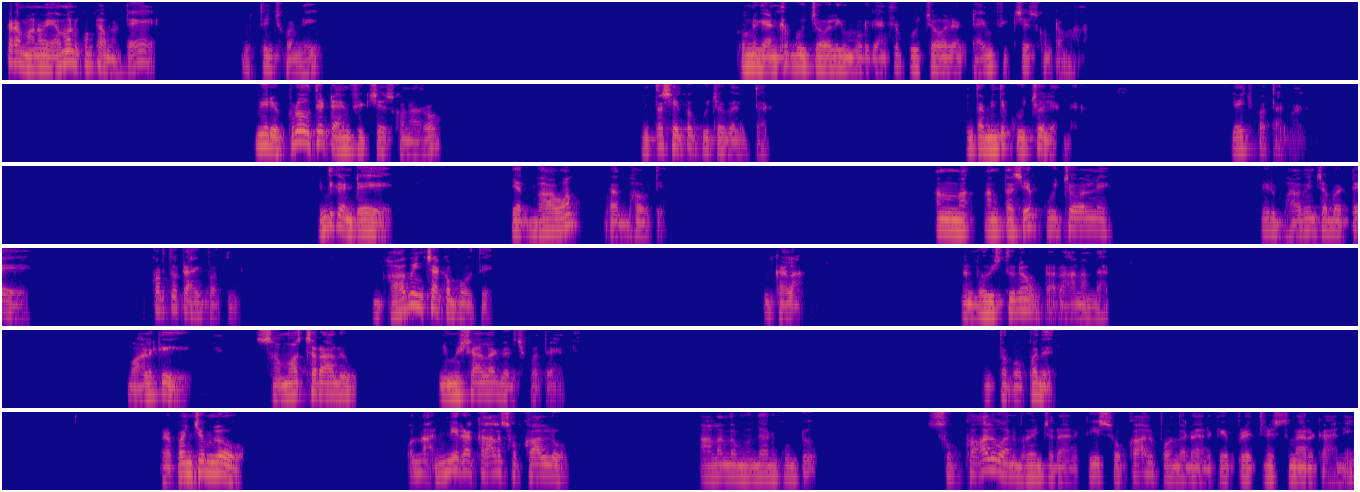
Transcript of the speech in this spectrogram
ఇక్కడ మనం ఏమనుకుంటామంటే గుర్తుంచుకోండి. రెండు గంటలు కూర్చోవాలి మూడు గంటలు కూర్చోవాలి అని టైం ఫిక్స్ చేసుకుంటాం మనం. మీరు ఎప్పుడైతే టైం ఫిక్స్ చేసుకున్నారో ఇంతసేపు కూర్చోగలుగుతారు. ఇంతమంది కూర్చోలేరు మీరు. లేచిపోతారు మేడం ఎందుకంటే యద్భావం తద్భవతి. అన్న అంతసేపు కూర్చోవాలని మీరు భావించబట్టే ఇక్కడితో ఆగిపోతుంది. భావించకపోతే కళ అనుభవిస్తూనే ఉంటారు ఆనందాన్ని వాళ్ళకి సంవత్సరాలు నిమిషాల్లో గడిచిపోతాయండి. అంత గొప్పది ప్రపంచంలో ఉన్న అన్ని రకాల సుఖాల్లో ఆనందం ఉందనుకుంటూ సుఖాలు అనుభవించడానికి సుఖాలు పొందడానికి ప్రయత్నిస్తున్నారు కానీ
